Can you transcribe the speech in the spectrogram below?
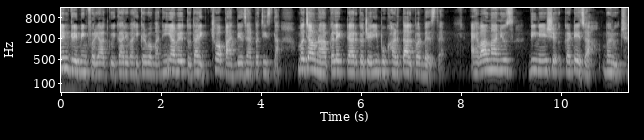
લેન્ડ ગ્રેબિંગ ફરિયાદ કોઈ કાર્યવાહી કરવામાં નહીં આવે તો તારીખ છ પાંચ બે હજાર પચીસના બચાવના કલેક્ટર કચેરી ભૂખ હડતાલ પર બેસશે. અહેવાલમાં ન્યૂઝ દિનેશ કટેજા, ભરૂચ.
